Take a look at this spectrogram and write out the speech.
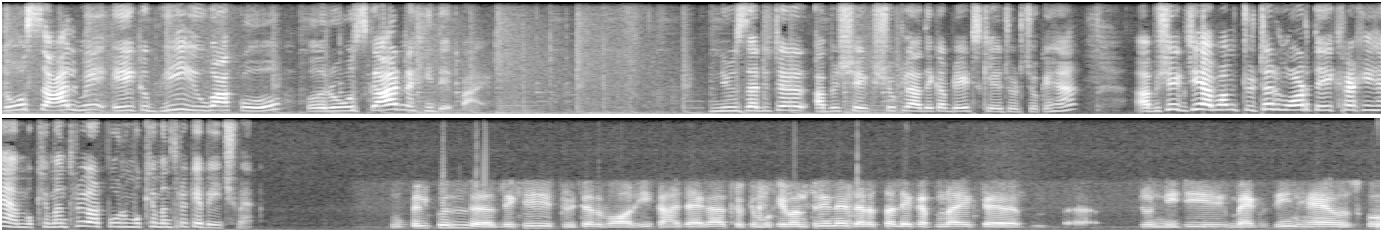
दो साल में एक भी युवा को रोज़गार नहीं दे पाए। न्यूज़ एडिटर अभिषेक शुक्ला अधिक अपडेट्स के लिए जुड़ चुके हैं। अभिषेक जी, अब हम ट्विटर वॉर देख रहे हैं मुख्यमंत्री और पूर्व मुख्यमंत्री के बीच में। बिल्कुल देखिए ट्विटर वॉर ही कहा जाएगा, क्योंकि मुख्यमंत्री ने दरअसल एक अपना एक जो निजी मैगजीन है, उसको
